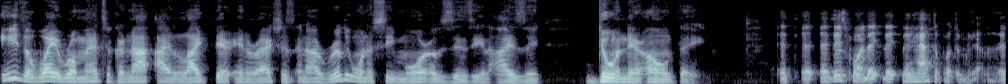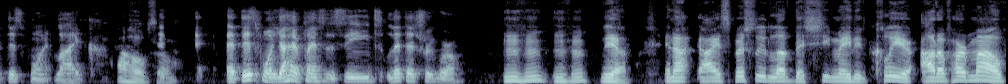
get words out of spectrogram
either way, romantic or not, I like their interactions, and I really want to see more of Zenzi and Isaac doing their own thing. At, at, at this point, they, they, they have to put them together. At this point, like I hope so. At, at this point, y'all have planted the seeds. Let that tree grow. Mm-hmm. Mm-hmm. Yeah. And I, I especially love that she made it clear out of her mouth.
